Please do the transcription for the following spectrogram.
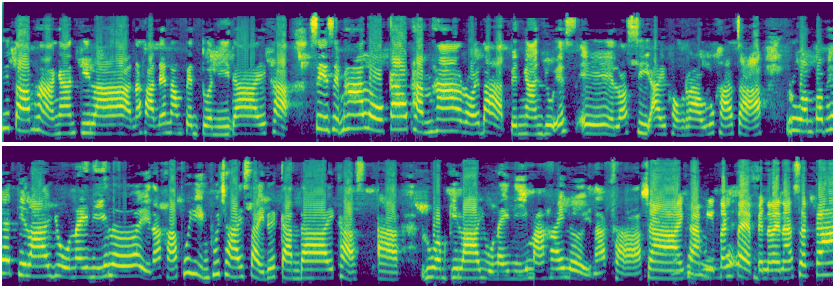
ที่ตามหางานกีฬานะคะ แนะนำเป็นตัวนี้ได้ค่ะ 45 โล 9,500 บาท เป็นงาน USA ล็อต CI ของเราลูกค้าจ๋ารวมประเภทกีฬาอยู่ในนี้เลยนะคะ ผู้หญิงผู้ชายใส่ด้วยกันได้ค่ะอ่ารวมกีฬาอยู่ในนี้มาให้เลยนะคะ ใช่ค่ะ มีตั้งแต่เป็นอะไรนะ เสื้อกล้า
